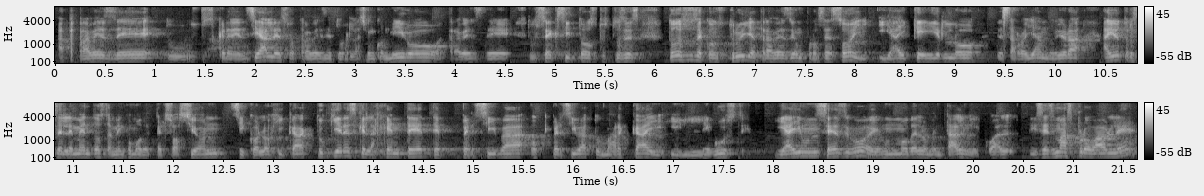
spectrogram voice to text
a través de tus credenciales o a través de tu relación conmigo o a través de tus éxitos. Entonces, todo eso se construye a través de un proceso y, hay que irlo desarrollando. Y ahora, hay otros elementos también como de persuasión psicológica. Tú quieres que la gente te perciba o perciba tu marca y, y le guste. Y hay un sesgo, un modelo mental en el cual dice, es más probable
